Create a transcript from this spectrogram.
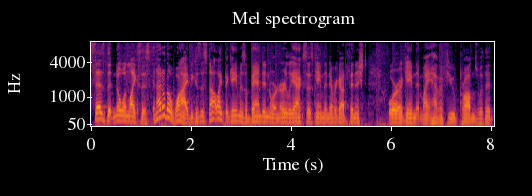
says that no one likes this. And I don't know why, because it's not like the game is abandoned or an early access game that never got finished or a game that might have a few problems with it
